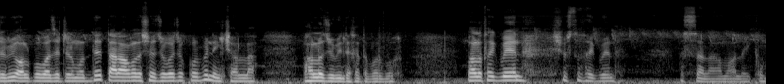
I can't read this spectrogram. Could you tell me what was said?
জমি, অল্প বাজেটের মধ্যে, তারা আমাদের সাথে যোগাযোগ করবেন। ইনশাল্লাহ ভালো জমি দেখাতে পারব। ভালো থাকবেন, সুস্থ থাকবেন। আসসালামু আলাইকুম।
